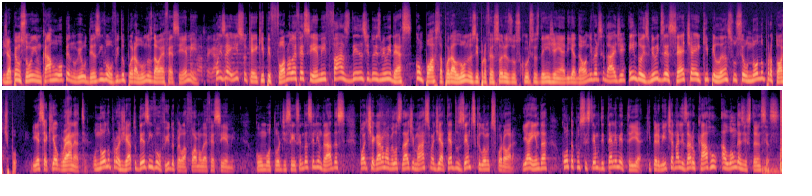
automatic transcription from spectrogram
Já pensou em um carro open wheel desenvolvido por alunos da UFSM? Pois é isso que a equipe Fórmula UFSM faz desde 2010. Composta por alunos e professores dos cursos de engenharia da universidade, em 2017 a equipe lança o seu nono protótipo. E esse aqui é o Granite, o nono projeto desenvolvido pela Fórmula FSM com um motor de 600 cilindradas, pode chegar a uma velocidade máxima de até 200 km por hora. E ainda conta com um sistema de telemetria que permite analisar o carro a longas distâncias.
